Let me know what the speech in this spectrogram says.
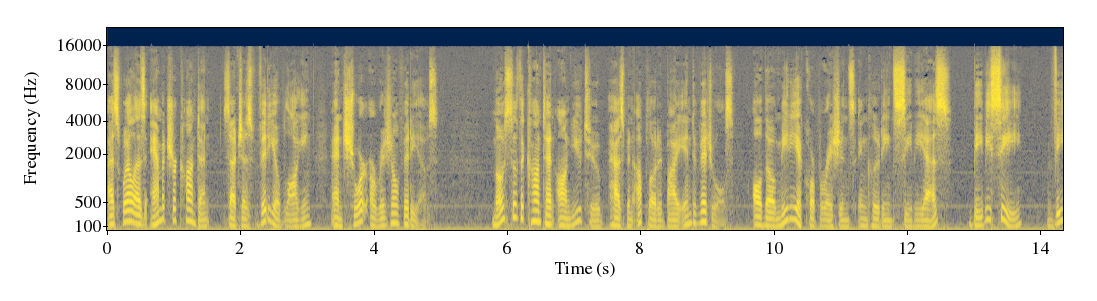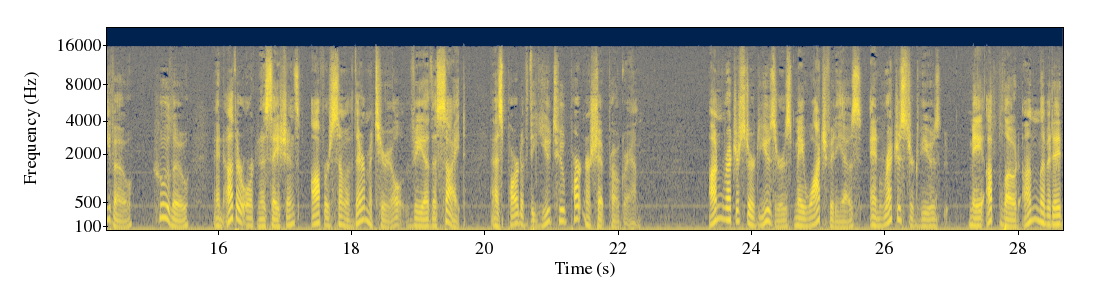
as well as amateur content such as video blogging and short original videos. Most of the content on YouTube has been uploaded by individuals, although media corporations including CBS, BBC, Vevo, Hulu, and other organizations offer some of their material via the site as part of the YouTube Partnership Program. Unregistered users may watch videos, and registered viewers may upload unlimited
